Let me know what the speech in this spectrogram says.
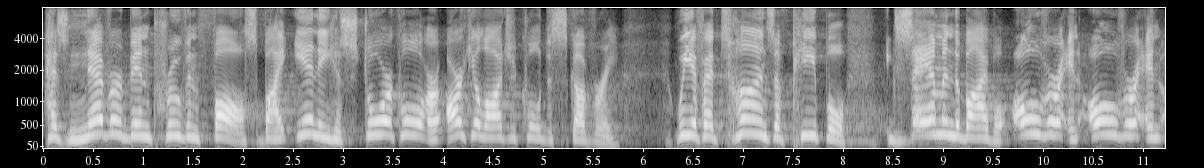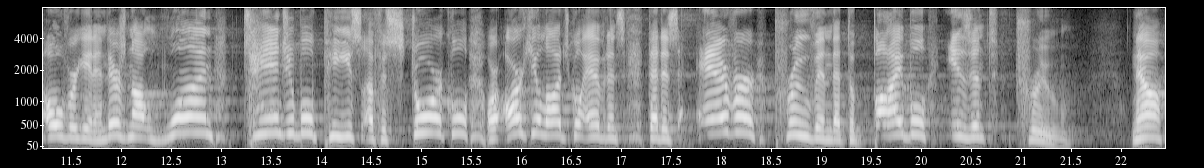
has never been proven false by any historical or archaeological discovery. We have had tons of people examine the Bible over and over and over again, and there's not one tangible piece of historical or archaeological evidence that has ever proven that the Bible isn't true. Now,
